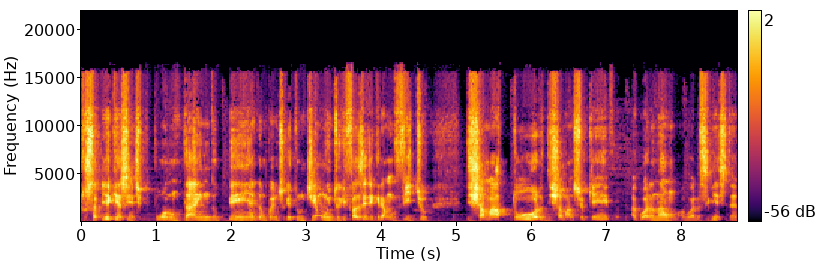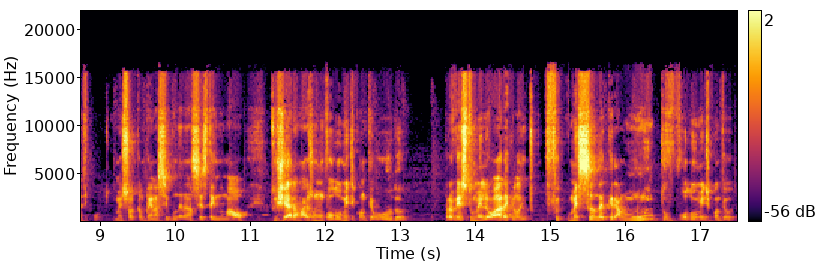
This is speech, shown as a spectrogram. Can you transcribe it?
tu sabia que assim, tipo, pô, não tá indo bem a campanha, não sei o que, tu não tinha muito o que fazer de criar um vídeo, de chamar ator, de chamar não sei o que. Agora não, agora é o seguinte, né? Tipo, tu começou a campanha na segunda e na sexta indo mal, tu gera mais um volume de conteúdo para ver se tu melhora aquilo. Tu foi começando a criar muito volume de conteúdo.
